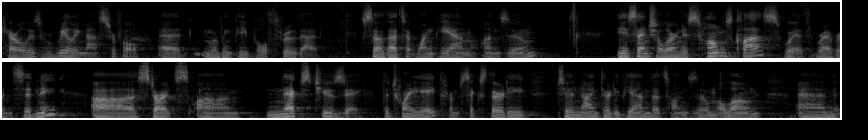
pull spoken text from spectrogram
Carol is really masterful at moving people through that. So that's at 1 p.m. on Zoom. The Essential Ernest Holmes class with Reverend Sidney uh, starts on next Tuesday, the 28th, from 6.30 to 9.30 p.m. That's on Zoom alone. And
